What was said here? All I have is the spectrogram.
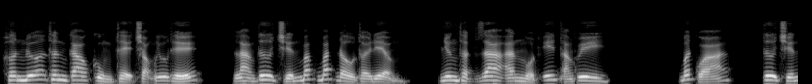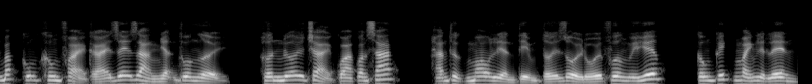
Hơn nữa thân cao cùng thể trọng ưu thế, làm tư chiến bắc bắt đầu thời điểm, nhưng thật ra ăn một ít áng quy. Bất quá, tư chiến bắc cũng không phải cái dễ dàng nhận thua người, hơn nữa trải qua quan sát, hắn thực mau liền tìm tới rồi đối phương uy hiếp, công kích mãnh liệt lên.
